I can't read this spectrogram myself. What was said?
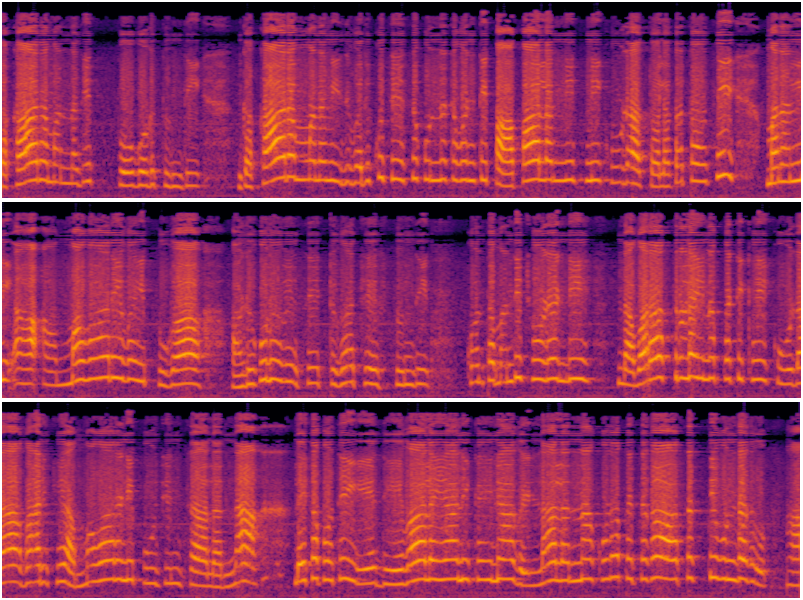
గకారం అన్నది పోగొడుతుంది. గకారం మనం ఇది వరకు చేసుకున్నటువంటి పాపాలన్నింటినీ కూడా తొలగతోసి మనల్ని ఆ అమ్మవారి వైపుగా అడుగులు వేసేట్టుగా చేస్తుంది. కొంతమంది చూడండి నవరాత్రులైనప్పటికీ కూడా వారికి అమ్మవారిని పూజించాలన్నా లేకపోతే ఏ దేవాలయానికైనా వెళ్ళాలన్నా కూడా పెద్దగా ఆసక్తి ఉండదు. ఆ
